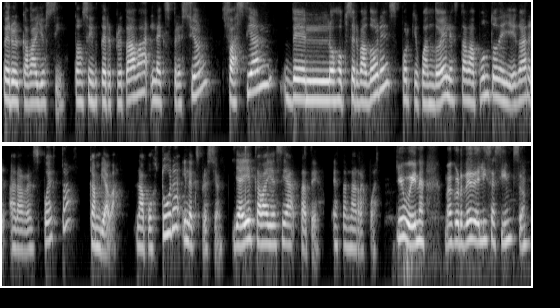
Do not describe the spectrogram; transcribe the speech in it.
pero el caballo sí. Entonces interpretaba la expresión facial de los observadores porque cuando él estaba a punto de llegar a la respuesta, cambiaba la postura y la expresión. Y ahí el caballo decía, tate, esta es la respuesta. Qué buena. Me acordé de Lisa Simpson.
